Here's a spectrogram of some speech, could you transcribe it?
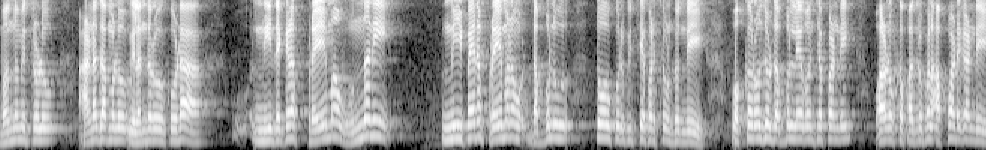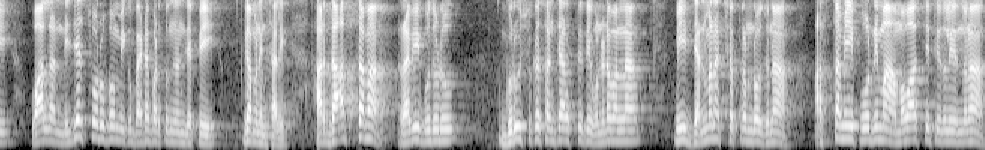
బంధుమిత్రులు అన్నదమ్ములు వీళ్ళందరూ కూడా నీ దగ్గర ప్రేమ ఉందని నీపైన ప్రేమను డబ్బులుతో కురిపించే పరిస్థితి ఉంటుంది. ఒక్కరోజు డబ్బులు లేవని చెప్పండి. వాళ్ళని ఒక పది రూపాయలు అప్పు అడగండి వాళ్ళ నిజస్వరూపం మీకు బయటపడుతుందని చెప్పి గమనించాలి. అర్ధాస్తమ రవి బుధుడు గురు శుక్ర సంచార స్థితి ఉండడం వలన మీ జన్మ నక్షత్రం రోజున అష్టమి పూర్ణిమ అమావాస్య తిథులు ఎందున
